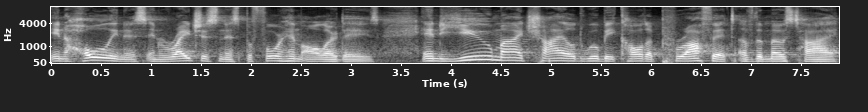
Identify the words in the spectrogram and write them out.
in holiness and righteousness before him all our days. And you, my child, will be called a prophet of the Most High,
